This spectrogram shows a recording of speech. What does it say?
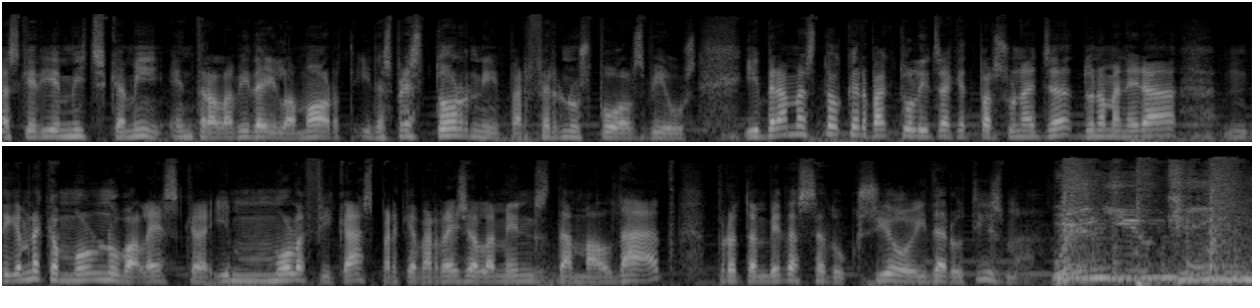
es quedi a mig camí entre la vida i la mort i després torni per fer-nos por als vius. I Bram Stoker va actualitzar aquest personatge d'una manera, diguem-ne que molt novel·lesca i molt eficaç perquè barreja elements de maldat, però també de seducció i d'erotisme. When you came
